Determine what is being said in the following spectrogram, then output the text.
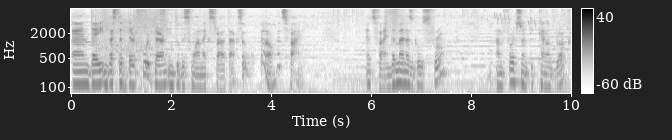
and they invested their full turn into this one extra attack. So, you know, it's fine. It's fine. The menace goes through. Unfortunately cannot block.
